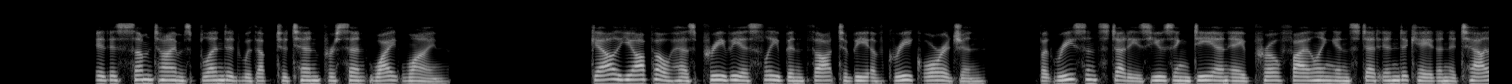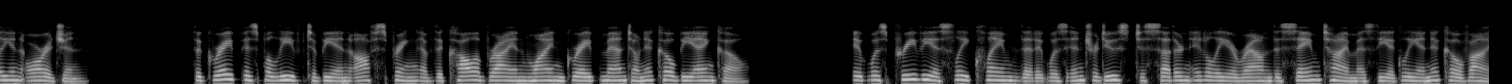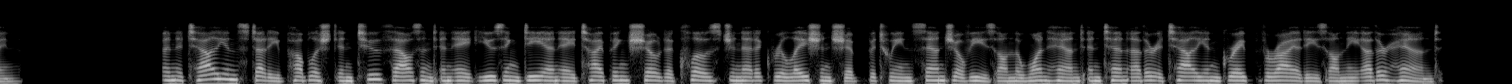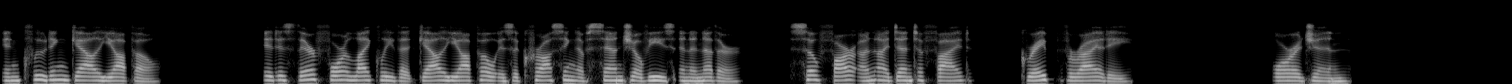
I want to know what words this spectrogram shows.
It is sometimes blended with up to 10% white wine. Gaglioppo has previously been thought to be of Greek origin, but recent studies using DNA profiling instead indicate an Italian origin. The grape is believed to be an offspring of the Calabrian wine grape Mantonico Bianco. It was previously claimed that it was introduced to southern Italy around the same time as the Aglianico vine. An Italian study published in 2008 using DNA typing showed a close genetic relationship between Sangiovese on the one hand and 10 other Italian grape varieties on the other hand, including Gaglioppo. It is therefore likely that Gaglioppo is a crossing of Sangiovese and another, so far unidentified, grape variety. Origin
